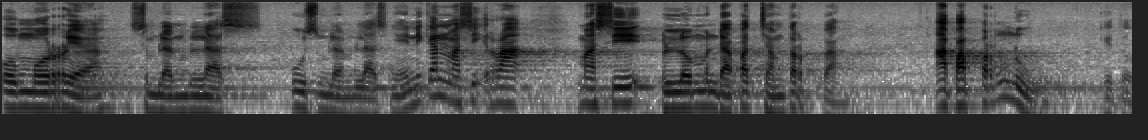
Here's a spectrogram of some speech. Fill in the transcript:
umur ya 19 U19-nya ini kan masih ra, masih belum mendapat jam terbang. Apa perlu gitu?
